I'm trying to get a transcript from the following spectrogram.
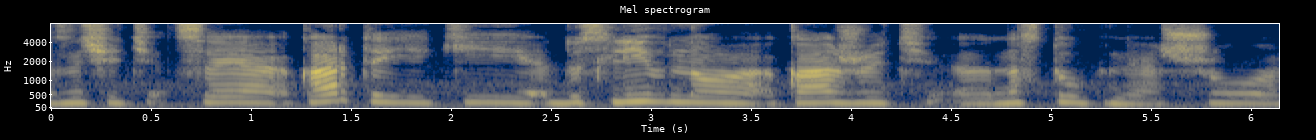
Значить, це карти, які дослівно кажуть е, наступне, що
